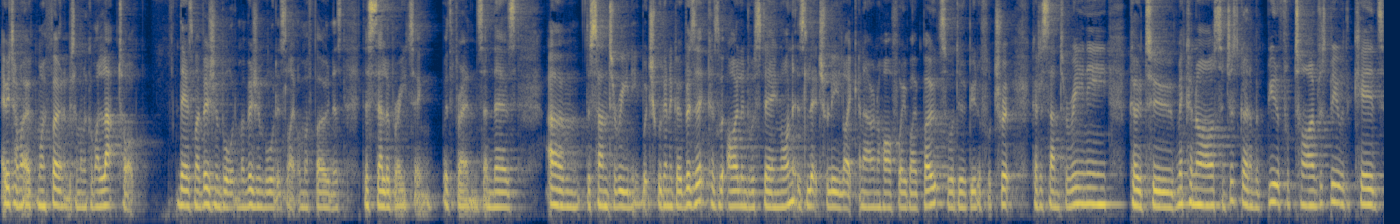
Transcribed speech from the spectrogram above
Every time I open my phone, every time I look at my laptop, there's my vision board. My vision board is like on my phone is they're celebrating with friends. And there's um, the Santorini, which we're going to go visit because the island we're staying on is literally like an hour and a half away by boat. So we'll do a beautiful trip, go to Santorini, go to Mykonos and just go and have a beautiful time, just be with the kids.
